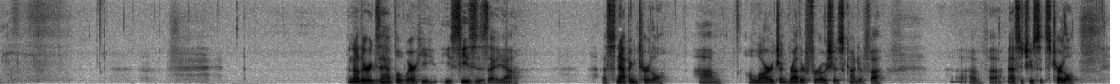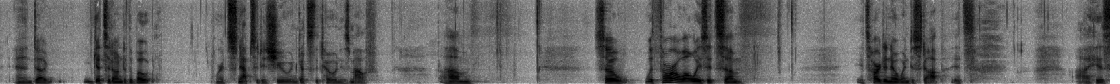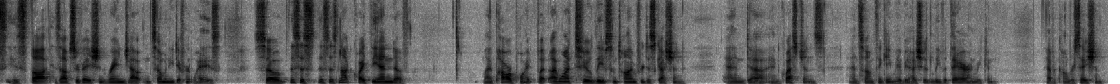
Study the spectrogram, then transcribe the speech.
another example where he, he seizes a, uh, a snapping turtle, um, a large and rather ferocious kind of, uh, of uh, Massachusetts turtle, and uh, gets it onto the boat where it snaps at his shoe and gets the toe in his mouth. Um, so with Thoreau, always it's um, it's hard to know when to stop. It's uh, his his thought, his observation range out in so many different ways. So this is this is not quite the end of my PowerPoint, but I want to leave some time for discussion and uh, and questions. And so I'm thinking maybe I should leave it there, and we can have a conversation.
